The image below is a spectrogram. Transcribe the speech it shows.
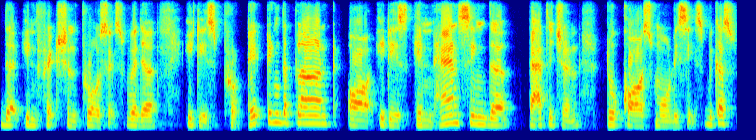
the infection process, whether it is protecting the plant or it is enhancing the pathogen to cause more disease. Because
